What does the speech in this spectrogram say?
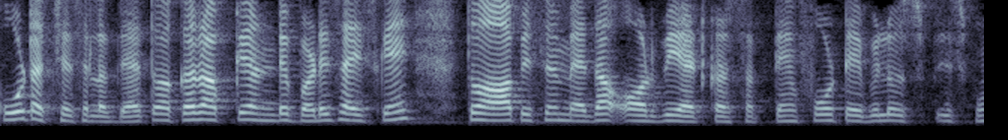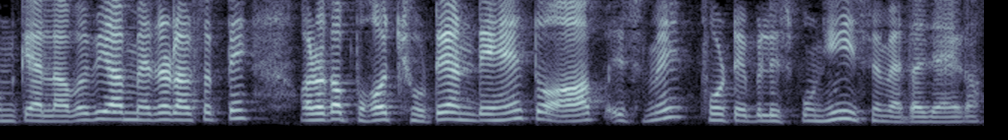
कोट अच्छे से लग जाए। तो अगर आपके अंडे बड़े साइज़ के हैं तो आप इसमें मैदा और भी ऐड कर सकते हैं। फोर टेबल स्पून के अलावा भी आप मैदा डाल सकते हैं। और अगर बहुत छोटे अंडे हैं तो आप इसमें फोर टेबल स्पून ही इसमें मैदा जाएगा।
